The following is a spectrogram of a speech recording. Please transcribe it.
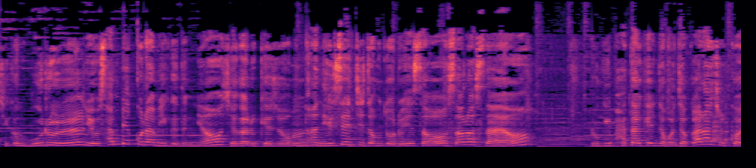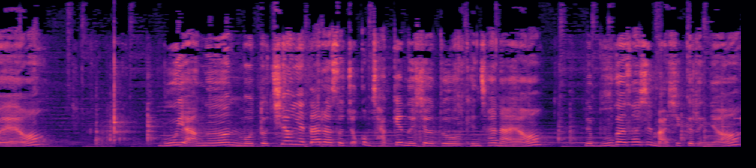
지금 물을 요 300g이거든요. 제가 이렇게 좀 한 1cm 정도로 해서 썰었어요. 여기 바닥에 이제 먼저 깔아줄 거예요. 무 양은 뭐 또 취향에 따라서 조금 작게 넣으셔도 괜찮아요. 근데 무가 사실 맛있거든요.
